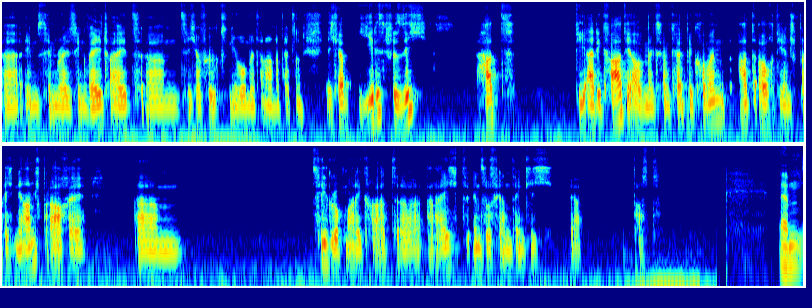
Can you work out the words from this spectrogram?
äh, im Sim-Racing weltweit ähm, sich auf höchstem Niveau miteinander betteln. Ich glaube, jedes für sich hat die adäquate Aufmerksamkeit bekommen, hat auch die entsprechende Ansprache ähm, zielgruppenadäquat äh, erreicht. Insofern denke ich, ja, passt. Ähm,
